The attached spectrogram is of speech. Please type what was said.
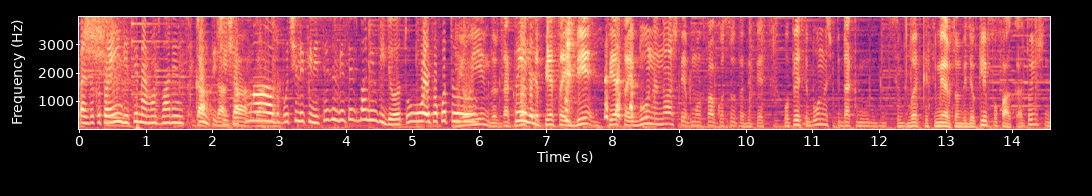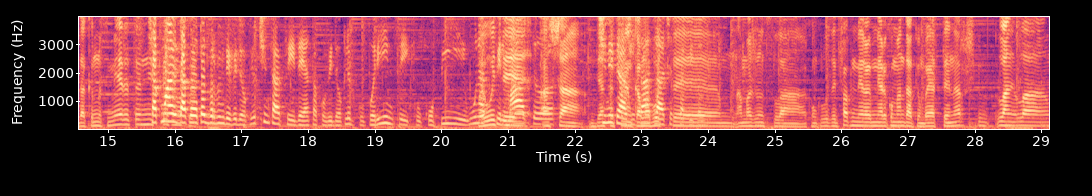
Pentru că și- tu ai investit mai mulți bani în Da, cântice da, și da, acum, da, da. după ce le finisezi, investezi bani în video. Tu ai făcut... uh, Eu invers, dacă tu văd invers. că piesa e, bine, piesa e bună, nu aștept mult să fac 100 de piese. O piesă bună și dacă se văd că se merită un videoclip, o fac. Atunci, dacă nu se merită, nici Și acum, piesa nu o dacă fac. tot vorbim de videoclip, ce ți ideea asta cu videoclip, cu părinții, cu copiii, unde Păi ați uite, filmat? uh, așa, de Cine asta te-a spuneam că am ajutat avut, la acest capitol? uh, am ajuns la concluzie. De fapt, mi-a, mi-a recomandat pe un băiat tânăr și la, la,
